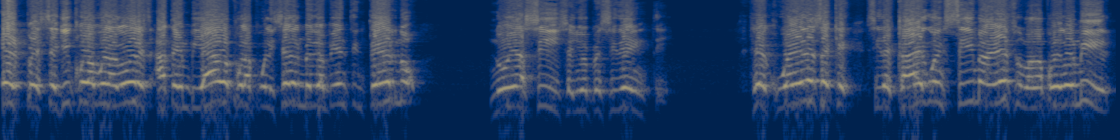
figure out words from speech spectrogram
el perseguir colaboradores hasta enviados por la Policía del Medio Ambiente Interno. No es así, señor presidente. Recuérdese que si le caigo encima eso, no van a poder dormir.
